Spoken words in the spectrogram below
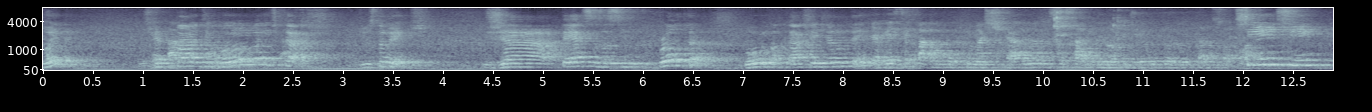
Oi? Reparo de bomba e de caixa. Justamente. Já peças assim pronta, bomba, caixa aí já não tem. E às vezes você paga um pouquinho mais caro, mas você sabe que no outro dia o produto está na sua porta. Sim, sim.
